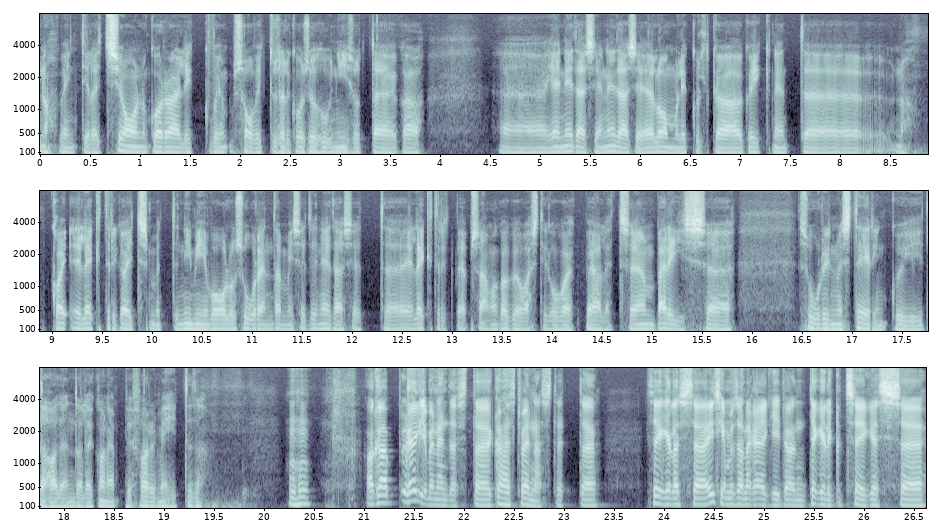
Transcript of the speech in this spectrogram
noh, ventilatsioon korralik või soovitusel koos õhuniisutajaga äh, ja nii edasi ja nii edasi ja loomulikult ka kõik need noh, ka-, elektrikaitsmete nimivoolu suurendamised ja nii edasi, et elektrit peab saama ka kõvasti kogu aeg peale, et see on päris äh, suur investeering, kui tahad endale kanepifarmi ehitada mm. -hmm. aga räägime nendest äh, kahest vennast, et äh, see, kellest sa esimesena räägid, on tegelikult see, kes äh,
